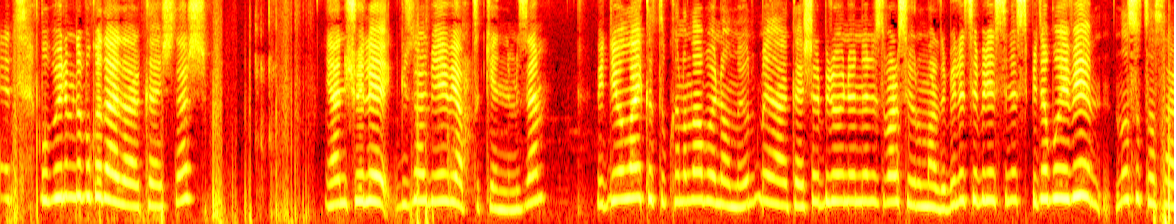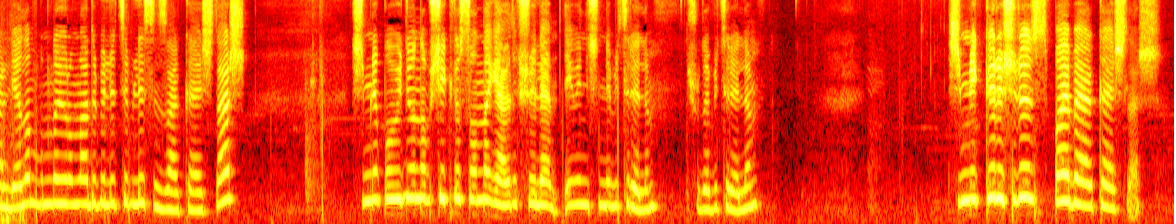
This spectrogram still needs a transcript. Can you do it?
Evet bu bölümde bu kadardı arkadaşlar. Yani şöyle güzel bir ev yaptık kendimize. Video like atıp kanala abone olmayı unutmayın arkadaşlar. Bir oyun öneriniz varsa yorumlarda belirtebilirsiniz. Bir de bu evi nasıl tasarlayalım bunu da yorumlarda belirtebilirsiniz arkadaşlar. Şimdi bu videonun da bu şekilde sonuna geldik. Şöyle evin içinde bitirelim. Şurada bitirelim. Şimdilik görüşürüz. Bay bay arkadaşlar.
